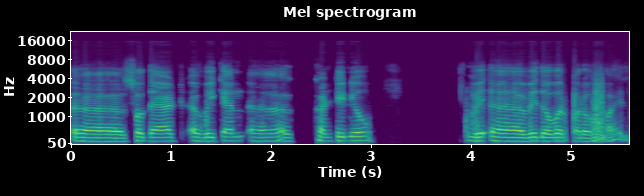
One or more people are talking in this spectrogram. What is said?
uh, so that we can continue with, with our profile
